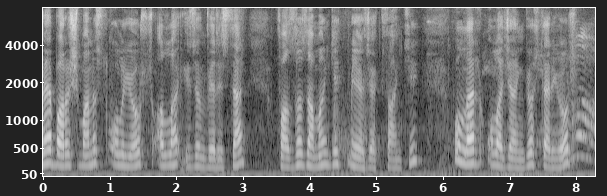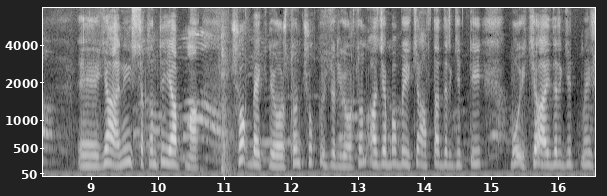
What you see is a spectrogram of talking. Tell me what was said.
Ve barışmanız oluyor. Allah izin verirsen fazla zaman gitmeyecek sanki. Bunlar olacağını gösteriyor. Ee, yani sıkıntı yapma. Çok bekliyorsun, çok üzülüyorsun. Acaba bu iki haftadır gitti, bu iki aydır gitmiş,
